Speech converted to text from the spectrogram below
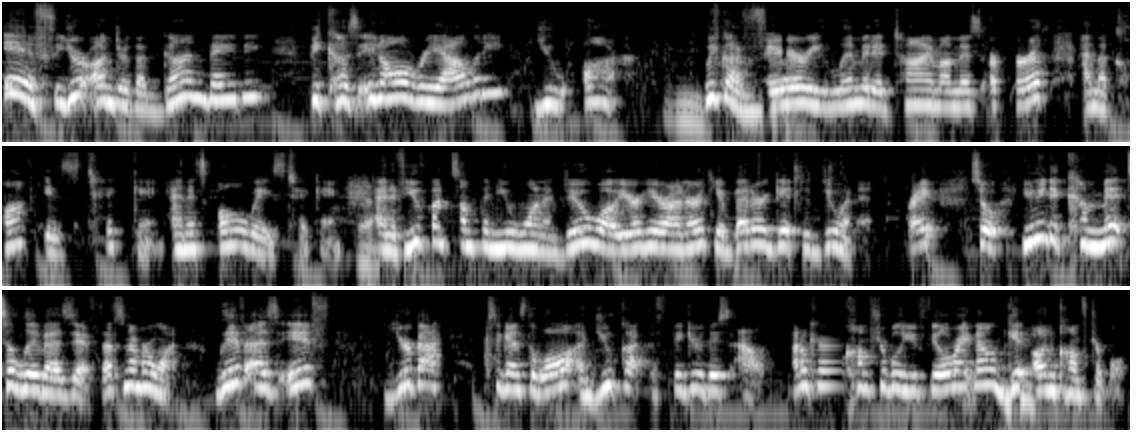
if you're under the gun, baby, because in all reality, you are. Mm. We've got a very limited time on this earth, and the clock is ticking, and it's always ticking. Yeah. And if you've got something you want to do while you're here on earth, you better get to doing it, right? So you need to commit to live as if. That's number one. Live as if you're back's against the wall and you've got to figure this out. I don't care how comfortable you feel right now, get uncomfortable.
